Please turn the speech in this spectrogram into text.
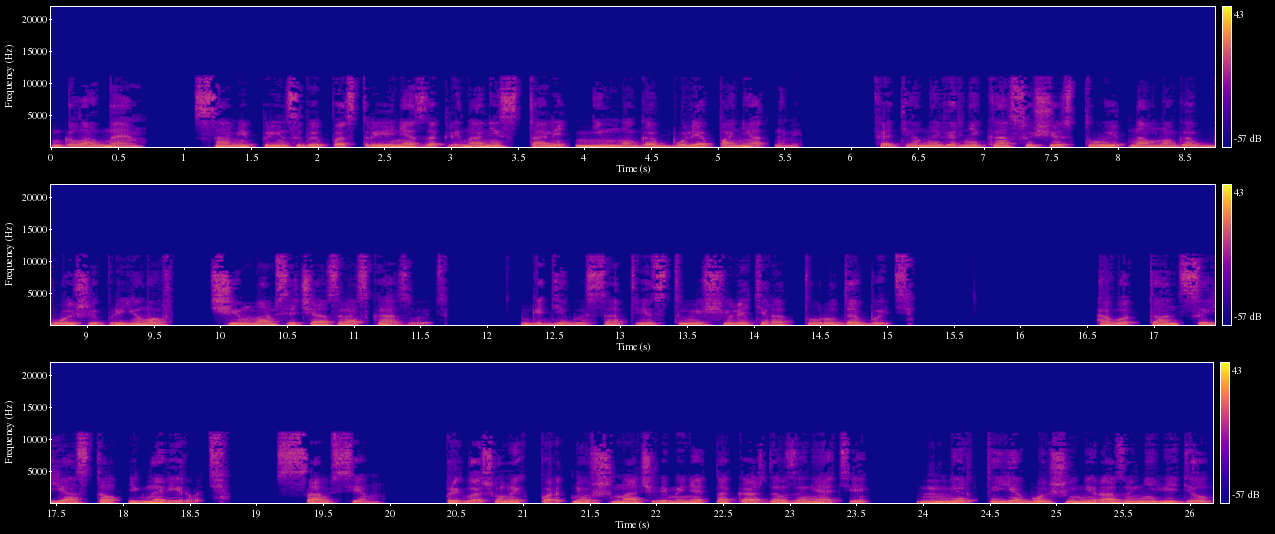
Главное, сами принципы построения заклинаний стали немного более понятными. Хотя наверняка существует намного больше приемов, чем нам сейчас рассказывают. Где бы соответствующую литературу добыть? А вот танцы я стал игнорировать. Совсем. Приглашенных партнерш начали менять на каждом занятии. Мерты я больше ни разу не видел.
